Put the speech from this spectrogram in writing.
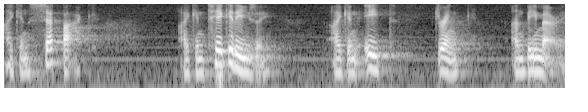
I can sit back, I can take it easy, I can eat, drink, and be merry?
